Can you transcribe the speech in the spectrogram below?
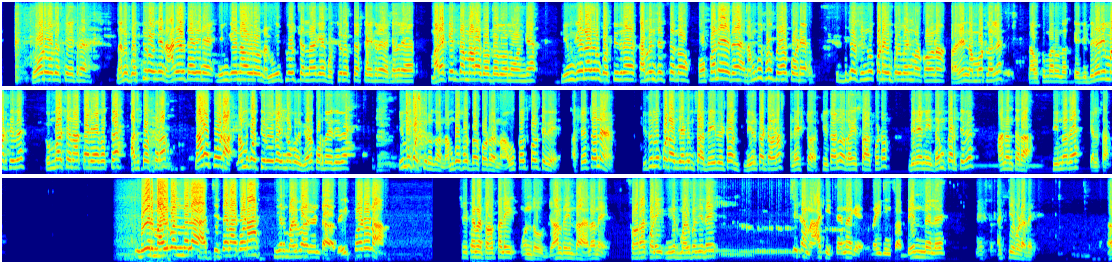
ನೋಡ್ಬೋದು ಸ್ನೇಹಿತರೆ. ನನಗೆ ಗೊತ್ತಿರೋಂಗೆ ನಾನು ಹೇಳ್ತಾ ಇದ್ದೀನಿ. ನಿಮ್ಗೇನಾದ್ರು ನಮ್ಗಿಂತಲೂ ಚೆನ್ನಾಗಿ ಗೊತ್ತಿರುತ್ತೆ ಸ್ನೇಹಿತರೆ. ಯಾಕಂದ್ರೆ ಮರಕ್ಕಿಂತ ಮರ ದೊಡ್ಡದು ಅನ್ನೋ ಹಂಗೆ ನಿಮ್ಗೇನಾದ್ರೂ ಗೊತ್ತಿದ್ರೆ ಕಮೆಂಟ್ ಸೆಕ್ಷನ್ ಓಪನ್ ಇದೆ. ನಮಗೂ ಸ್ವಲ್ಪ ಹೇಳ್ಕೊಡಿ. ಬಿಸ್ನೆಸ್ ಇನ್ನೂ ಕೂಡ ಇಂಪ್ರೂವ್ಮೆಂಟ್ ಮಾಡ್ಕೊಳ್ಳೋಣ. ಪ್ರೆಸೆಂಟ್ ನಮ್ಮ ಹೋಟ್ಲಲ್ಲಿ. ನಾವು ಸುಮಾರು ಒಂದು ಹತ್ತು ಕೆಜಿ ಬಿರಿಯಾನಿ ಮಾಡ್ತೀವಿ ತುಂಬಾ ಚೆನ್ನಾಗಿ ಖಾಲಿ ಆಗುತ್ತೆ ಅದಕ್ಕೋಸ್ಕರ ನಾವು ಕೂಡ ನಮ್ಗೆ ಗೊತ್ತಿರುವುದ ಇನ್ನೊಬ್ರಿಗೆ ಹೇಳ್ಕೊಡ್ತಾ ಇದೀವಿ ನಿಮ್ಗೆ ಗೊತ್ತಿರೋದು, ನಮಗೂ ಸ್ವಲ್ಪ ಹೇಳ್ಕೊಡ್ರೆ ನಾವು ಕಲ್ತ್ಕೊಳ್ತೀವಿ. ಅಷ್ಟೇ ತಾನೆ? ಇದನ್ನು ಕೂಡ ಒಂದ್ ಎರಡು ನಿಮಿಷ ಬೇಯ್ಬಿಟ್ಟು ನೀರ್ ಕಟ್ಟೋಣ. ನೆಕ್ಸ್ಟ್ ಚಿಕನ್ ರೈಸ್ ಹಾಕ್ಬಿಟ್ಟು ಬಿರಿಯಾನಿ ದಮ್ ಕಟ್ತೀವಿ. ಆನಂತರ ತಿನ್ನೋದೇ ಕೆಲಸ. ನೀರ್ ಮಳೆ ಬಂದ್ಮೇಲೆ ಚಿಕನ್ ಹಾಕೋಣ. ನೀರ್ ಮಳೆ ಬರೋ ಗಂಟ ವೆಯ್ಟ್ ಮಾಡೋಣ. ಚಿಕನ್ ತೊಳ್ಕೊಳ್ಳಿ, ಒಂದು ಜಾಲರಿಯಿಂದ ಎಲ್ಲಾನೆ ಸೋರ್ ಹಾಕೊಳ್ಳಿ ನೀರ್ ಮಳೆ ಬಂದಿದೆ. ಚಿಕನ್ ಹಾಕಿ ಚೆನ್ನಾಗಿ ಐದು ನಿಮಿಷ ಬೆಂದ್ಮೇಲೆ ನೆಕ್ಸ್ಟ್ ಅಕ್ಕಿ ಬಿಡದೆ.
